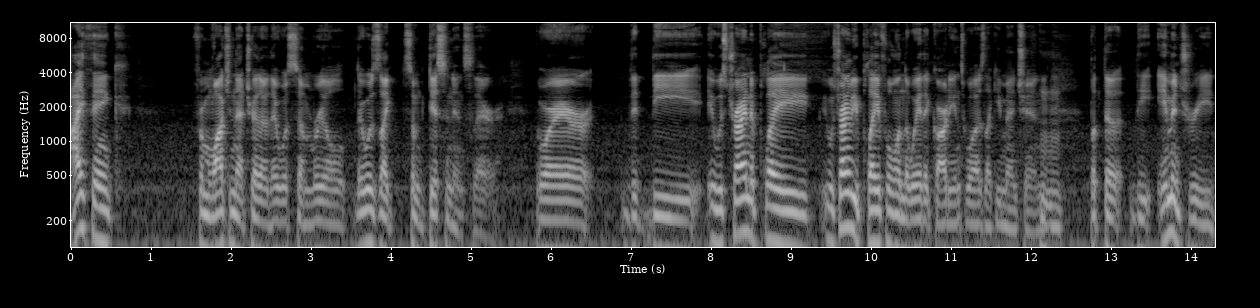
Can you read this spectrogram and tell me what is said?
I think from watching that trailer, there was some real, there was like some dissonance there, where the the it was trying to play, it was trying to be playful in the way that Guardians was, like you mentioned, but the the imagery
